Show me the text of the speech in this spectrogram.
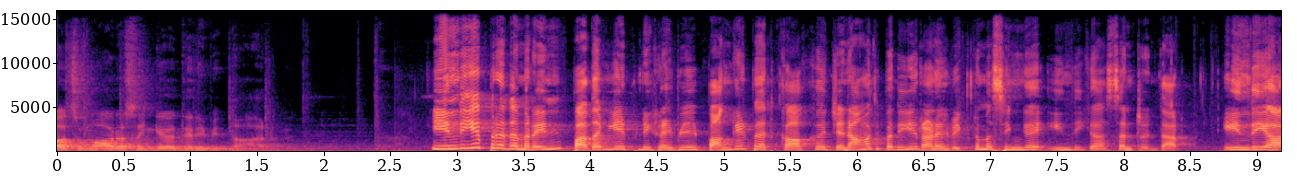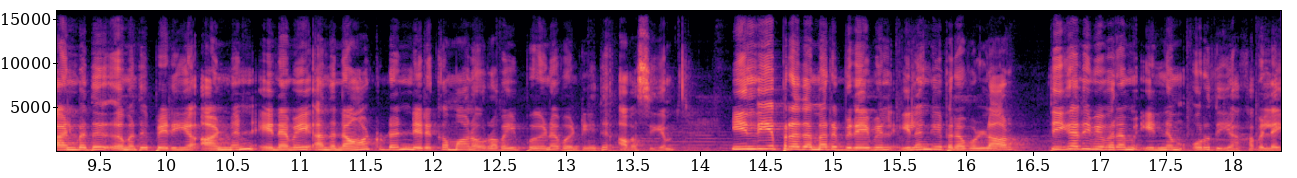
ஆசுமாரசிங்க தெரிவித்தார். இந்திய பிரதமரின் பதவியேற்பு நிகழ்வில் பங்கேற்பதற்காக ஜனாதிபதி ரணில் விக்ரமசிங்கே இந்தியா சென்றிருந்தார். இந்தியா என்பது எமது பெரிய அண்ணன். எனவே அந்த நாட்டுடன் நெருக்கமான உறவை பேண வேண்டியது அவசியம். இந்திய பிரதமர் விரைவில் இலங்கை பெறவுள்ளார். திகதி விவரம் இன்னும் உறுதியாகவில்லை.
